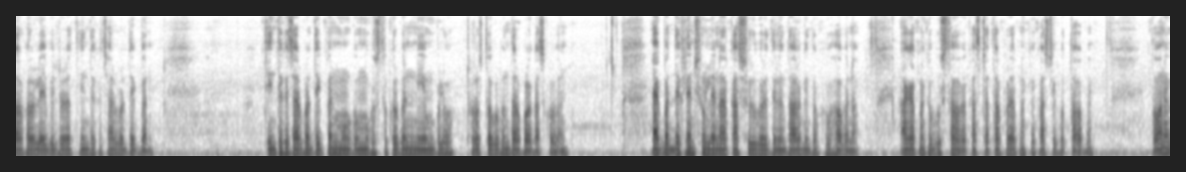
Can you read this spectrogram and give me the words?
দরকার হলে এই ভিডিওটা তিন থেকে চারবার দেখবেন। তিন থেকে চারবার দেখবেন মুখস্থ করবেন, নিয়মগুলো ঠরস্থ করবেন, তারপরে কাজ করবেন। একবার দেখলেন, শুনলেন আর কাজ শুরু করে দিলেন, তাহলে কিন্তু খুব হবে না। আগে আপনাকে বুঝতে হবে কাজটা, তারপরে আপনাকে কাজটি করতে হবে। তো অনেক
